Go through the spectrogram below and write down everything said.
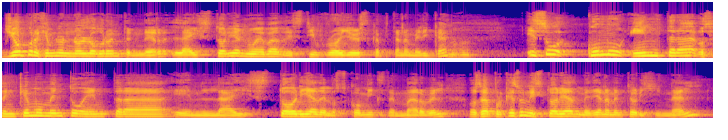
yo por ejemplo no logro entender la historia nueva de Steve Rogers, Capitán América. Eso, ¿cómo entra, o sea, en qué momento entra en la historia de los cómics de Marvel? O sea, porque es una historia medianamente original.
